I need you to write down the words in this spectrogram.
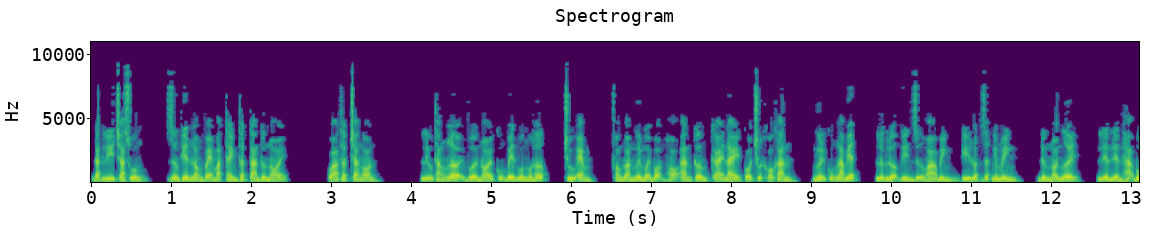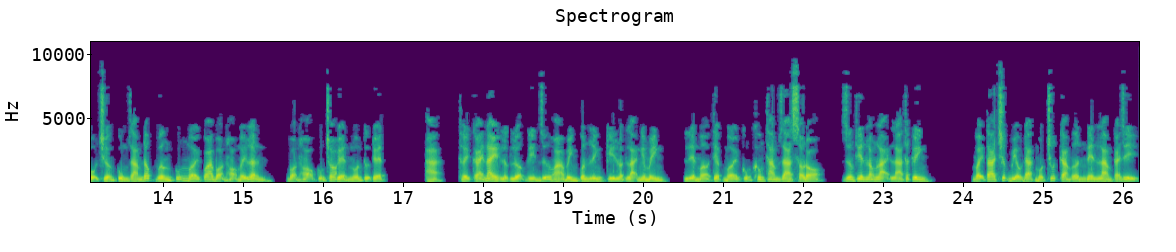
Đặt ly trà xuống, dương thiên long vẻ mặt thành thật tán thường nói, quả thật trà ngon. Lưu thắng lợi vừa nói cũng bên uống một hớp, chú em phỏng đoán ngươi mời bọn họ ăn cơm, cái này có chút khó khăn, ngươi cũng là biết, lực lượng gìn giữ hòa bình kỷ luật rất nghiêm minh, đừng nói ngươi, liền liền hạ bộ trưởng cùng giám đốc vương cũng mời qua bọn họ mấy lần, bọn họ cũng cho huyền ngôn tự tuyệt. À thấy cái này lực lượng gìn giữ hòa bình quân lính kỷ luật lại nghiêm minh, liền mở tiệc mời cũng không tham gia sau đó, dương thiên long lại là thất kinh. Vậy ta trước biểu đạt một chút cảm ơn nên làm cái gì?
